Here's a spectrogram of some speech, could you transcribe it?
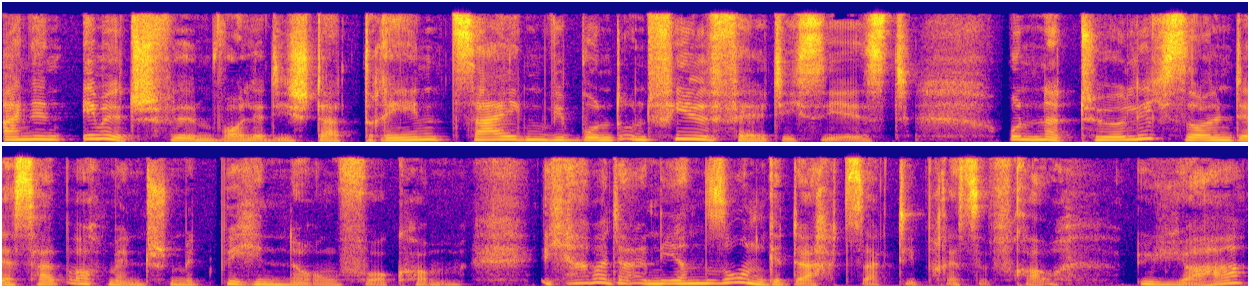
Einen Imagefilm wolle die Stadt drehen, zeigen, wie bunt und vielfältig sie ist. Und natürlich sollen deshalb auch Menschen mit Behinderung vorkommen. Ich habe da an Ihren Sohn gedacht, sagt die Pressefrau. Ja,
